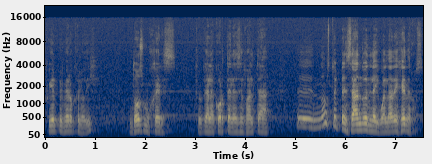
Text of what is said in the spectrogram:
Fui el primero que lo dije. Dos mujeres. Creo que a la Corte le hace falta eh, no estoy pensando en la igualdad de géneros,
